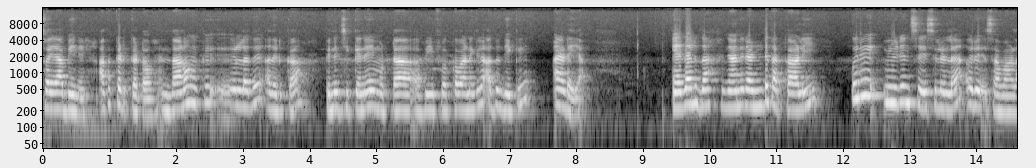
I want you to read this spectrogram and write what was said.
സോയാബീന്. അതൊക്കെ എടുക്കട്ടോ. എന്താണോ നിങ്ങൾക്ക് ഉള്ളത് അതെടുക്കുക പിന്നെ ചിക്കന് മുട്ട ബീഫൊക്കെ വേണമെങ്കിൽ അതും ഇതിലേക്ക് ആഡ് ചെയ്യാം. ഏതായാലും ഇതാ ഞാൻ രണ്ട് തക്കാളി ഒരു മീഡിയം സൈസിലുള്ള ഒരു സവാള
